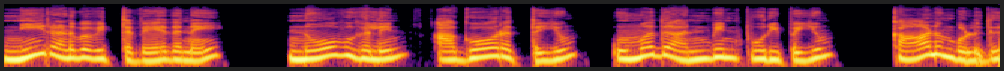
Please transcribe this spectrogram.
நீர் அனுபவித்த வேதனை நோவுகளின் அகோரத்தையும் உமது அன்பின் பூரிப்பையும் காணும் பொழுது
